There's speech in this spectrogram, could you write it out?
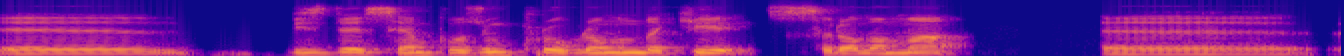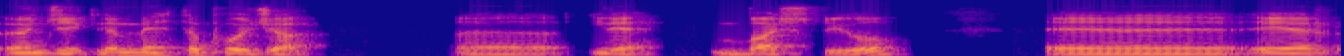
E, bizde sempozyum programındaki sıralama e, öncelikle Mehtap Hoca e, ile başlıyor. E, eğer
